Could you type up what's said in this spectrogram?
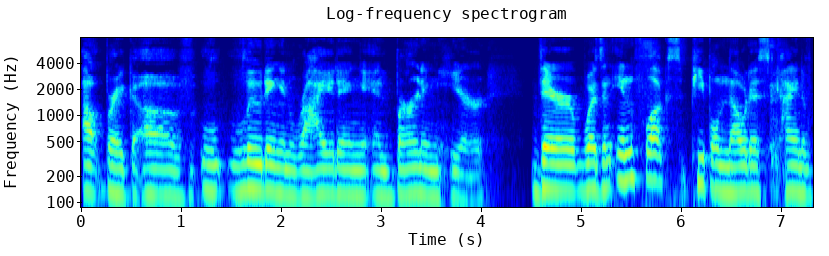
outbreak of l- looting and rioting and burning here, there was an influx. People noticed kind of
